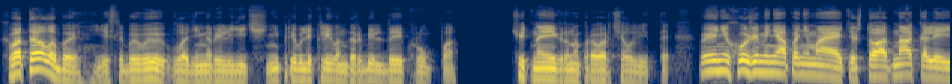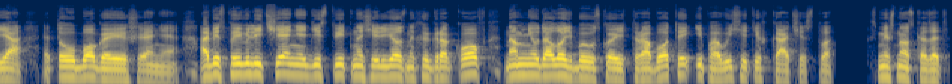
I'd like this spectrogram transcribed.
Хватало бы, если бы вы, Владимир Ильич, не привлекли Вандербильда и Круппа. Чуть наигранно проворчал Витте. «Вы не хуже меня понимаете, что одна колея – это убогое решение, а без привлечения действительно серьезных игроков нам не удалось бы ускорить работы и повысить их качество. Смешно сказать,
